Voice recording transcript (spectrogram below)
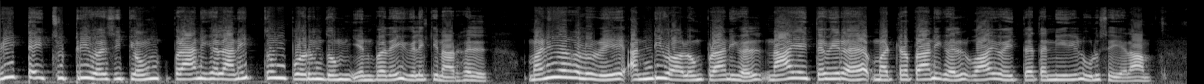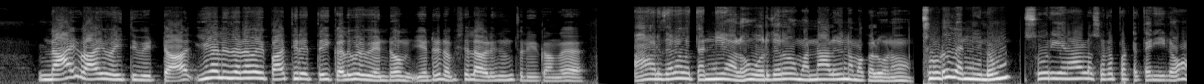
வீட்டை சுற்றி வசிக்கும் பிராணிகள் அனைத்தும் பொருந்தும் என்பதை விளக்கினார்கள். மனிதர்களுடைய அண்டி வாழும் பிராணிகள் நாயை தவிர மற்ற பிராணிகள் வாய் வைத்த தண்ணீரில் உழு செய்யலாம். நாய் வாய் வைத்து விட்டால் ஏழு தடவை பாத்திரத்தை கழுவ வேண்டும் என்று நபிசல்லா அலிசம் சொல்லியிருக்காங்க. ஆறு தடவை தண்ணியாலும் ஒரு தடவை மண்ணாலும் நம்ம கழுவணும். சுடு தண்ணியிலும் சூரியனால் சுடப்பட்ட தண்ணியிலும்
